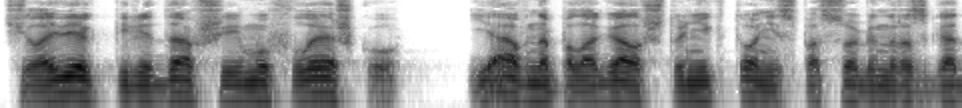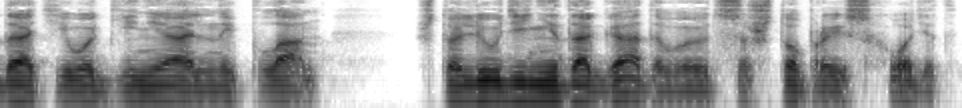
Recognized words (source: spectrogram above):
Человек, передавший ему флешку, явно полагал, что никто не способен разгадать его гениальный план, что люди не догадываются, что происходит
